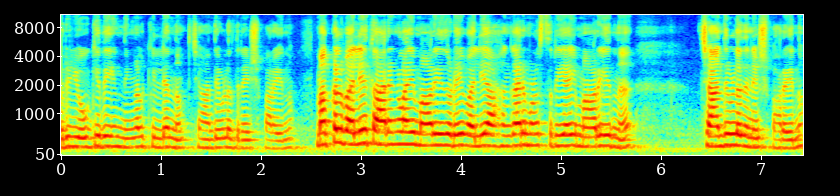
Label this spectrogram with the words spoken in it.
ഒരു യോഗ്യതയും നിങ്ങൾക്കില്ലെന്നും ചാന്തിവിള ദിനേശ് പറയുന്നു. മക്കൾ വലിയ താരങ്ങളായി മാറിയതോടെ വലിയ അഹങ്കാരമുള്ള സ്ത്രീയായി മാറിയെന്ന് ചാന്തിവിള ദിനേശ് പറയുന്നു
